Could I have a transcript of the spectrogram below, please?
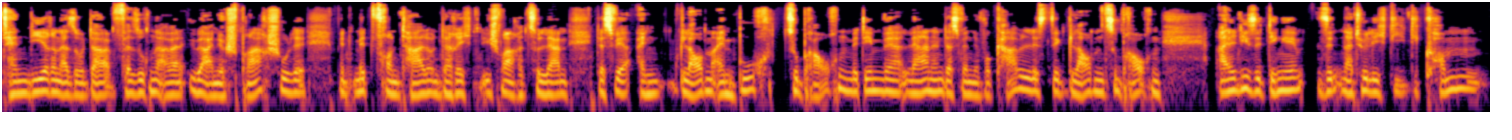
tendieren, also da versuchen aber über eine Sprachschule mit, mit Frontalunterricht die Sprache zu lernen, dass wir ein glauben, ein Buch zu brauchen, mit dem wir lernen, dass wir eine Vokabelliste glauben zu brauchen. All diese Dinge sind natürlich, die, die kommen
